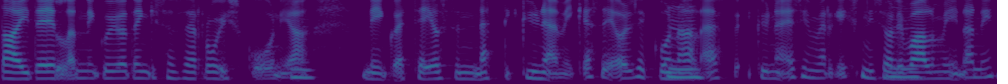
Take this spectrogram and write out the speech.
taiteilla niin kuin jotenkin sen, sen ruiskuun ja mm. niin kuin, että se ei ole se nätti kynä, mikä se oli se Kunal mm. F-kynä esimerkiksi, niin se oli mm. valmiina, niin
